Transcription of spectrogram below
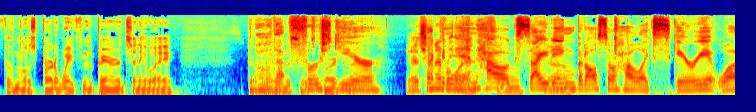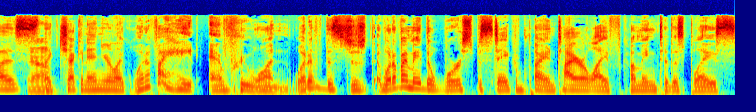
for the most part, away from the parents anyway. Don't Oh, really that wanna say it's first year. time. Yeah, checking in, went, how so, exciting, yeah. but also how like scary it was. Yeah. Like checking in, you're like, what if I hate everyone? What if this just, what if I made the worst mistake of my entire life coming to this place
